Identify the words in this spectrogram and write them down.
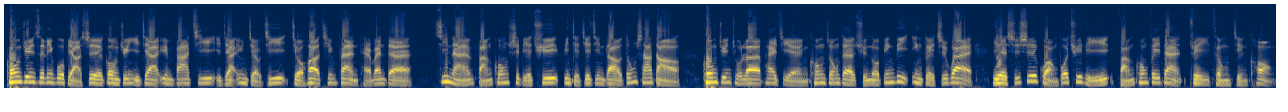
空军司令部表示，共军一架运八机、一架运九机，九号侵犯台湾的。西南防空识别区，并且接近到东沙岛，空军除了派遣空中的巡逻兵力应对之外，也实施广播驱离、防空飞弹追踪监控。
